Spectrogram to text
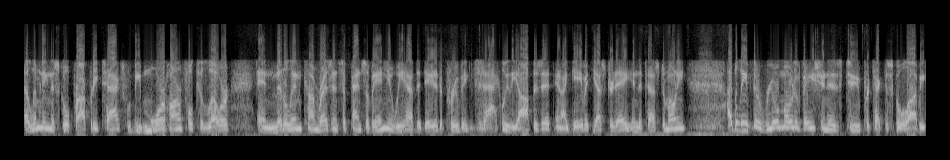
eliminating the school property tax would be more harmful to lower and middle income residents of Pennsylvania. We have the data to prove exactly the opposite, and I gave it yesterday in the testimony. I believe their real motivation is to protect the school lobby,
